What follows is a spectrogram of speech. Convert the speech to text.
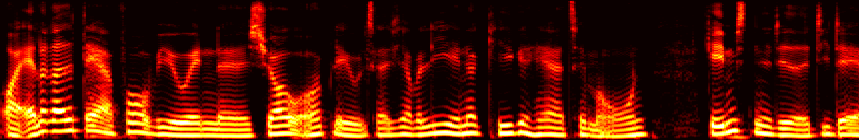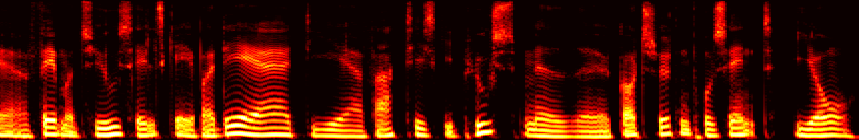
Og allerede der får vi jo en uh, sjov oplevelse. Altså, jeg var lige inde og kigge her til morgen. Gennemsnittet af de der 25 selskaber, det er, at de er faktisk i plus med uh, godt 17 procent i år.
